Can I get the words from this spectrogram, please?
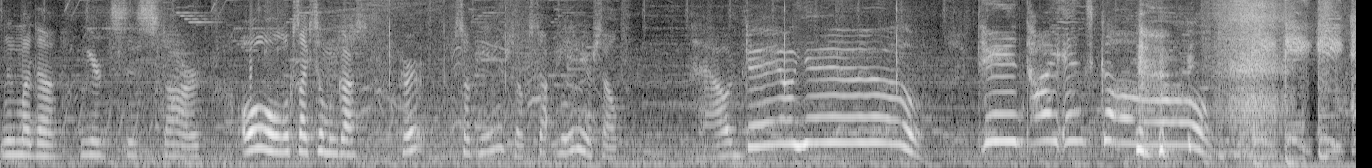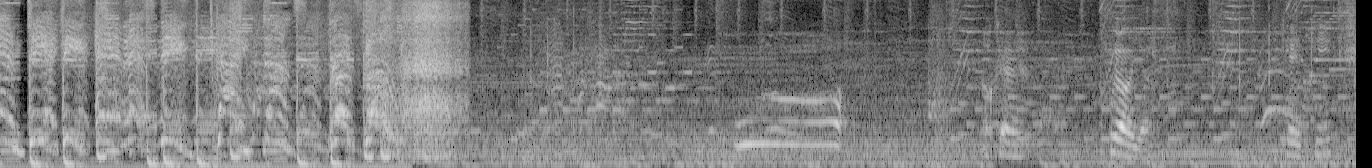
Luma, the weird cis star. Oh, looks like someone got hurt. Stop hitting yourself. Stop hitting yourself. How dare you! Teen Titans go! okay, where are you? Okay, Peach.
